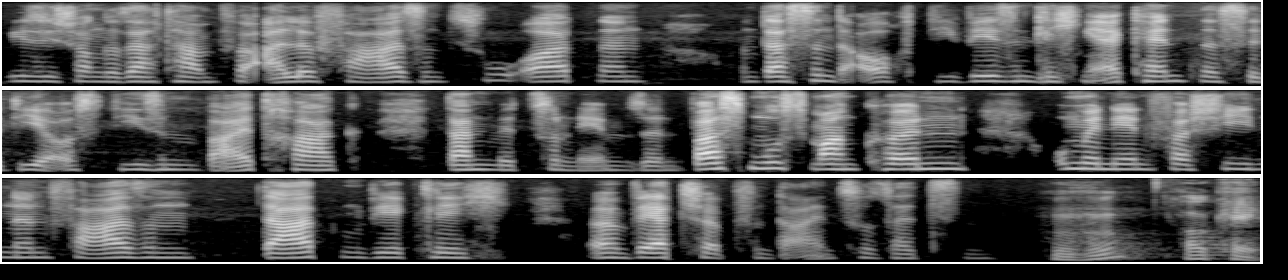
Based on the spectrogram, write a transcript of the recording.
wie Sie schon gesagt haben, für alle Phasen zuordnen. Und das sind auch die wesentlichen Erkenntnisse, die aus diesem Beitrag dann mitzunehmen sind. Was muss man können, um in den verschiedenen Phasen Daten wirklich äh, wertschöpfend einzusetzen? Mhm, okay.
